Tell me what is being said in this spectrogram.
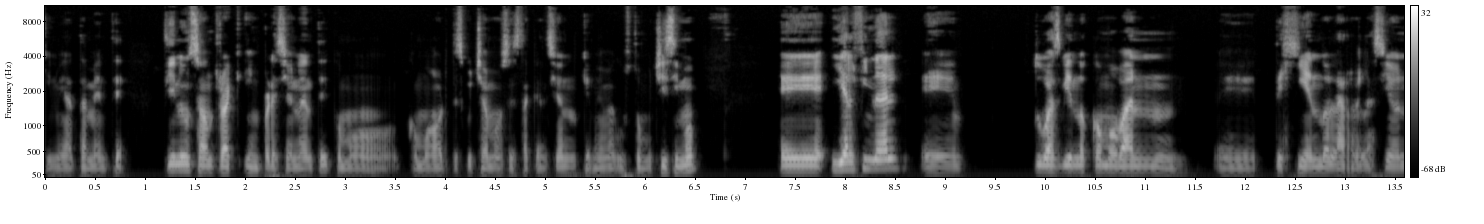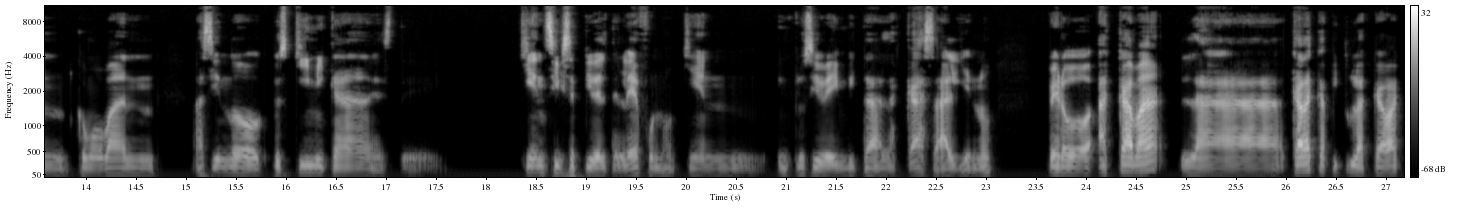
inmediatamente. Tiene un soundtrack impresionante, como, como ahorita escuchamos esta canción que a mí me gustó muchísimo. Eh, y al final, eh, tú vas viendo cómo van eh, tejiendo la relación, cómo van haciendo pues química, este, quién sí se pide el teléfono, quién inclusive invita a la casa a alguien, ¿no? Pero acaba la... cada capítulo acaba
